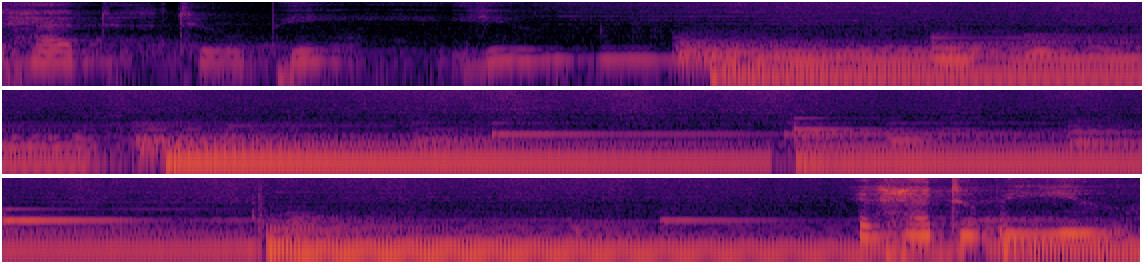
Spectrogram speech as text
It had to be you. It had to be you.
